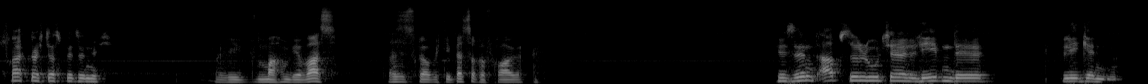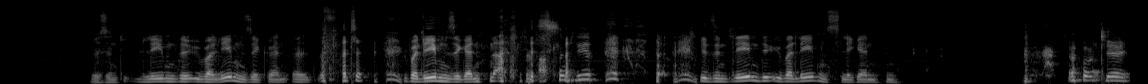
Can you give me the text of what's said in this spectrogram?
Fragt euch das bitte nicht. Wie machen wir was? Das ist, glaube ich, die bessere Frage. Wir sind absolute lebende Legenden. Wir sind lebende Überlebenslegenden. Äh, warte, Überlebenslegenden. Was sind wir? wir sind lebende Überlebenslegenden. Okay.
